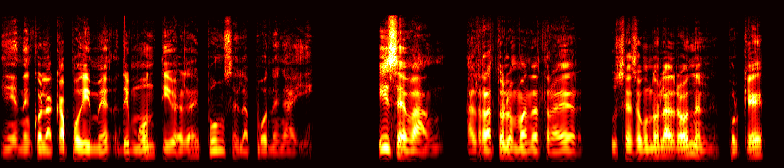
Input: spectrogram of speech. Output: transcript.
Vienen con la Capo ¿verdad? Y pum, se la ponen ahí. Y se van. Al rato los manda a traer. Ustedes son unos ladrones. ¿Por qué?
